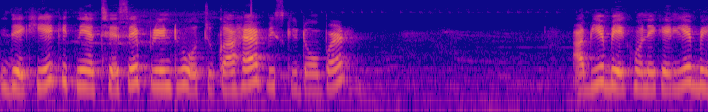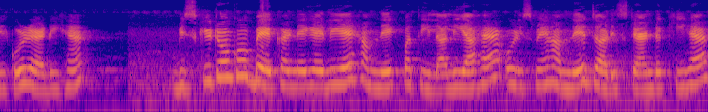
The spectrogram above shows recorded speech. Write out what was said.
देखिए कितने अच्छे से प्रिंट हो चुका है बिस्किटों पर। अब ये बेक होने के लिए बिल्कुल रेडी हैं। बिस्किटों को बेक करने के लिए हमने एक पतीला लिया है और इसमें हमने जारी स्टैंड रखी है।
